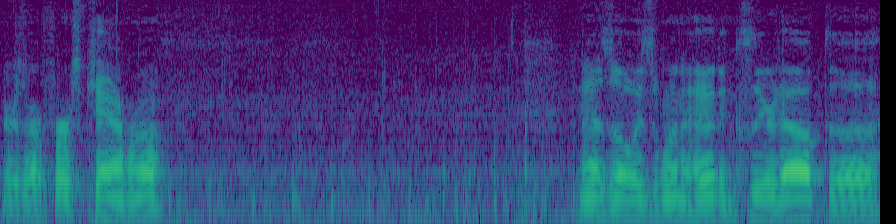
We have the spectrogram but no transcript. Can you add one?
there's our first camera. And as always, went ahead and cleared out the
